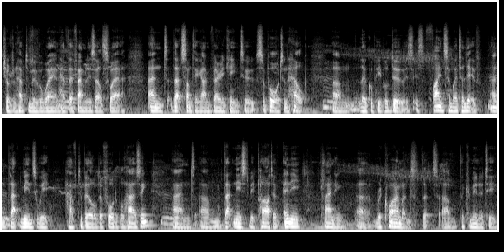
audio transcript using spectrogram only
children have to move away and have their mm. families elsewhere and that's something I'm very keen to support and help mm. um, local people do is, is find somewhere to live, mm. and that means we have to build affordable housing, mm. and um, that needs to be part of any planning uh, requirement that um, the community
